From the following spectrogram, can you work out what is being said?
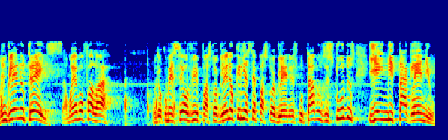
um Glênio 3. Amanhã eu vou falar. Quando eu comecei a ouvir pastor Glênio, eu queria ser pastor Glênio. Eu escutava os estudos e ia imitar Glênio.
